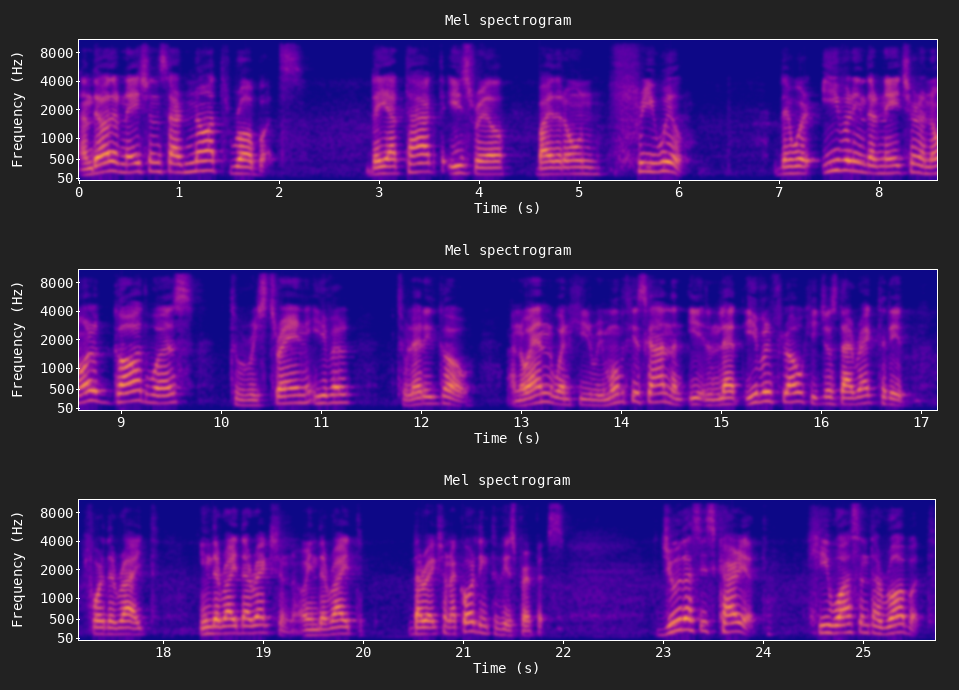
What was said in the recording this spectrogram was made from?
and the other nations are not robots. They attacked Israel by their own free will. They were evil in their nature, and all God was to restrain evil, to let it go. And when, when he removed his hand and let evil flow, he just directed it for the right, in the right direction, or in the right direction according to his purpose. Judas Iscariot, he wasn't a robot.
